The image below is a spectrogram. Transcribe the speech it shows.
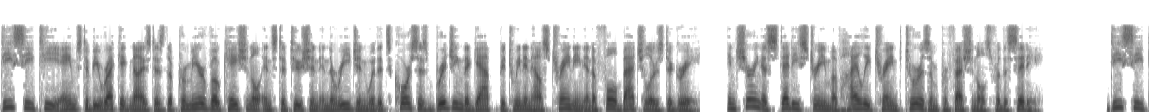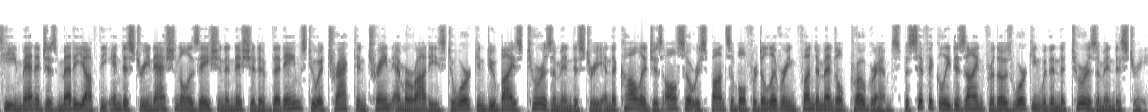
DCT aims to be recognized as the premier vocational institution in the region with its courses bridging the gap between in-house training and a full bachelor's degree, ensuring a steady stream of highly trained tourism professionals for the city. DCT manages Medayaf the industry nationalization initiative that aims to attract and train Emiratis to work in Dubai's tourism industry and the college is also responsible for delivering fundamental programs specifically designed for those working within the tourism industry,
